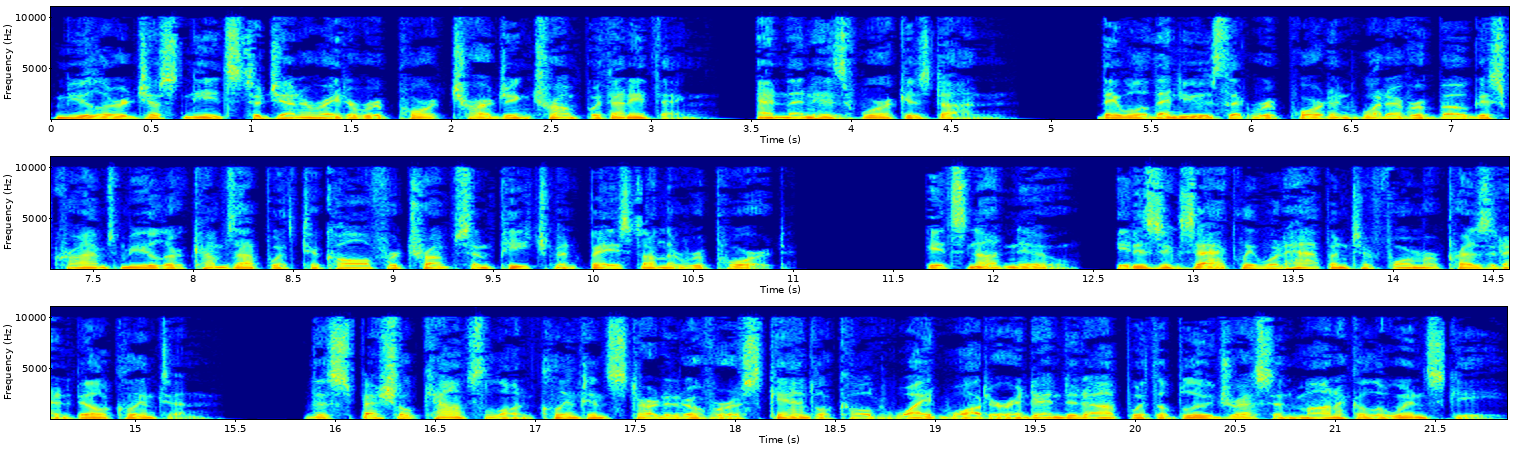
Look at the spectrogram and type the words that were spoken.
Mueller just needs to generate a report charging Trump with anything, and then his work is done. They will then use that report and whatever bogus crimes Mueller comes up with to call for Trump's impeachment based on the report. It's not new, it is exactly what happened to former President Bill Clinton. The special counsel on Clinton started over a scandal called Whitewater and ended up with a blue dress and Monica Lewinsky.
